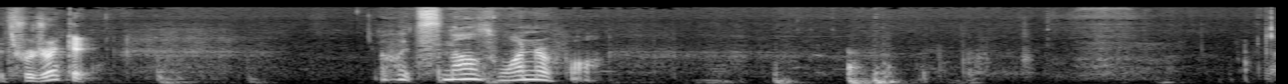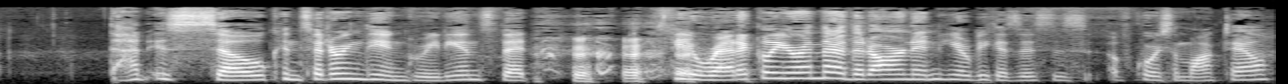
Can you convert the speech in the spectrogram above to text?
It's for drinking. Oh, it smells wonderful. That is so, considering the ingredients that theoretically are in there that aren't in here because this is, of course, a mocktail.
